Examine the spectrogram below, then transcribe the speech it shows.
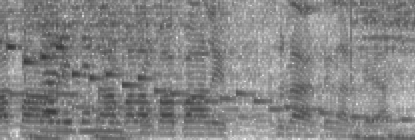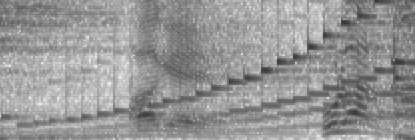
Papa Alif lah musik. Papa Alif. Sudah dengar ya. Oke. Bulan. Yeah.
